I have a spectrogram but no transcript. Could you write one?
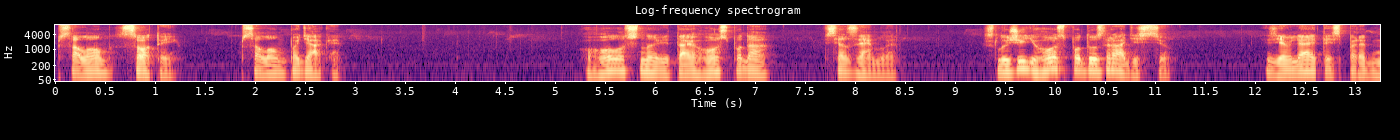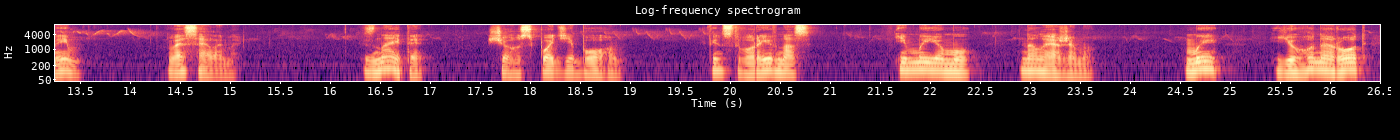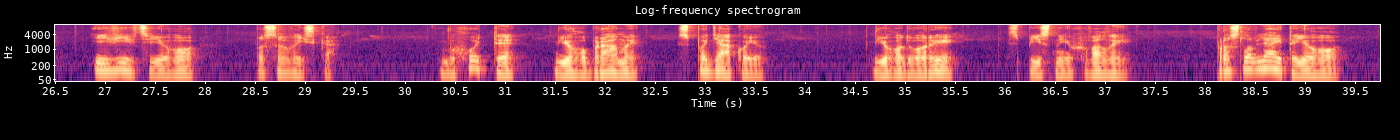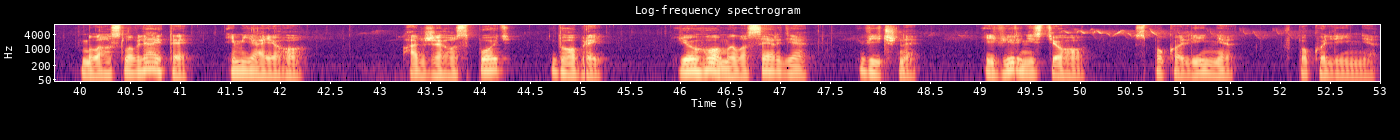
Псалом сотий. Псалом подяки. Голосно вітай Господа, вся земле. Служіть Господу з радістю. З'являйтесь перед Ним веселими. Знайте, що Господь є Богом. Він створив нас, і ми йому належимо. Ми Його народ і вівці Його пасовиська. Виходьте в Його брами з подякою, в Його двори з піснею хвали. Прославляйте Його, благословляйте ім'я Його. Адже Господь добрий, Його милосердя вічне, і вірність Його з покоління в покоління.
